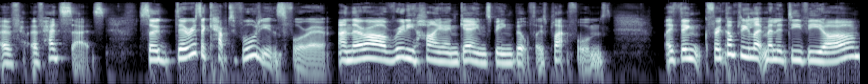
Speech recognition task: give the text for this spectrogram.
of, of headsets. So there is a captive audience for it, and there are really high end games being built for those platforms. I think for a company like Melody VR,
